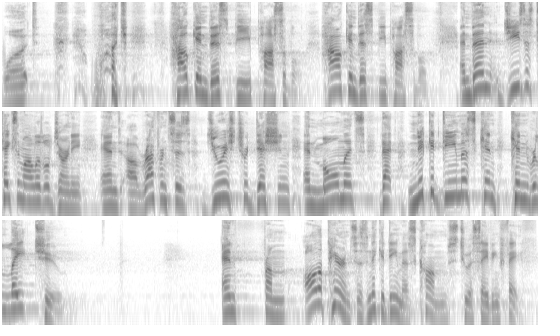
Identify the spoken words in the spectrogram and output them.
What? what? How can this be possible? How can this be possible? And then Jesus takes him on a little journey and uh, references Jewish tradition and moments that Nicodemus can, can relate to. And from all appearances, Nicodemus comes to a saving faith.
